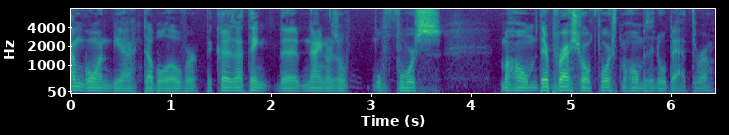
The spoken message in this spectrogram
I'm going yeah double over because I think the Niners will, will force Mahomes. Their pressure will force Mahomes into a bad throw.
